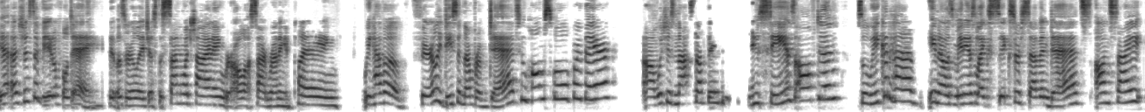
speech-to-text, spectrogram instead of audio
yeah, it was just a beautiful day. It was really just the sun was shining. We're all outside running and playing. We have a fairly decent number of dads who homeschool for there, uh, which is not something you see as often. So we could have, you know, as many as like six or seven dads on site.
